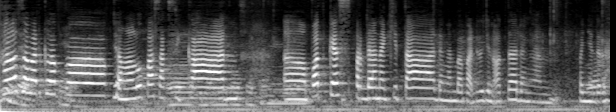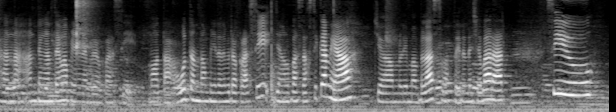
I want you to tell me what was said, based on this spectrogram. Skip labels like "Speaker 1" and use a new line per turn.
Halo sobat Kelepek, jangan lupa saksikan uh, podcast perdana kita dengan Bapak Dirjen Ota dengan penyederhanaan dengan tema penyederhanaan birokrasi. Mau tahu tentang penyederhanaan birokrasi? Jangan lupa saksikan ya jam 15 waktu Indonesia Barat. See you.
